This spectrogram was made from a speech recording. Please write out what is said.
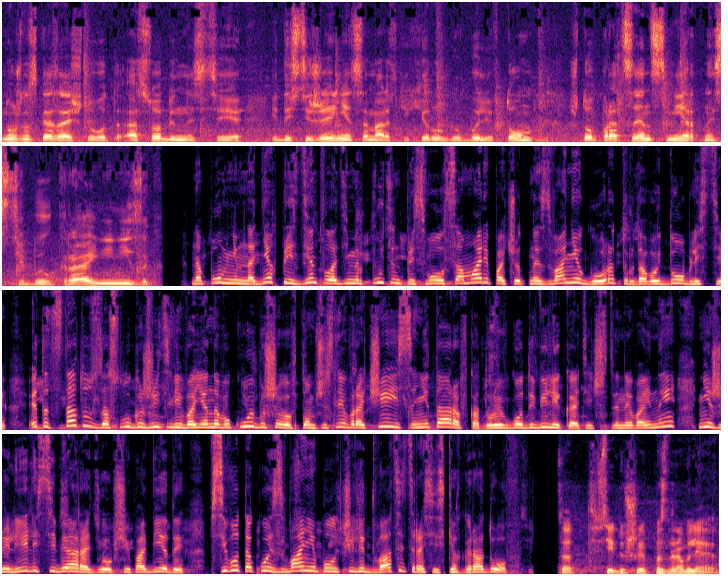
нужно сказать, что вот особенности и достижения самарских хирургов были в том, что процент смертности был крайне низок. Напомним, на днях президент Владимир Путин присвоил Самаре почетное звание «Город трудовой доблести». Этот статус – заслуга жителей военного Куйбышева, в том числе врачей и санитаров, которые в годы Великой Отечественной войны не жалели себя ради общей победы. Всего такое звание получили 20 российских городов. От всей души поздравляю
